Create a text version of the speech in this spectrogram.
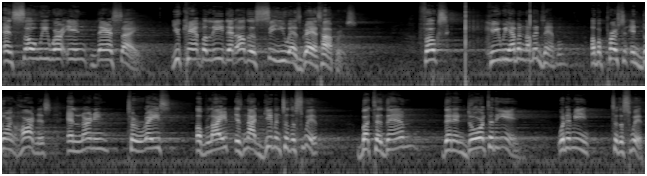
And so we were in their sight. You can't believe that others see you as grasshoppers. Folks, here we have another example of a person enduring hardness and learning to race of life is not given to the swift, but to them that endure to the end. What did it mean to the swift?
